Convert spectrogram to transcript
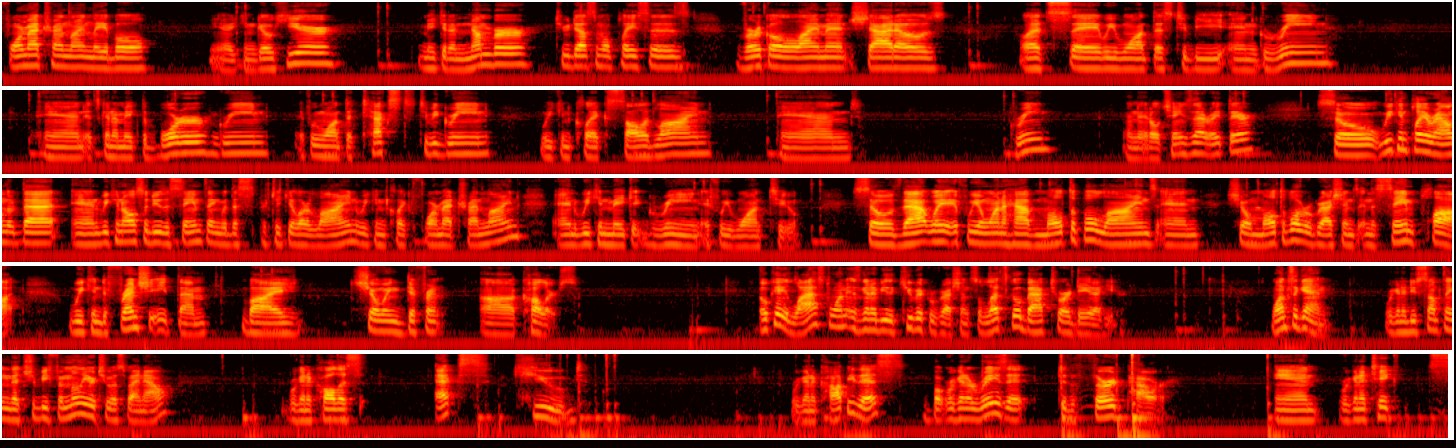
Format trendline label. You know, you can go here, make it a number, two decimal places, vertical alignment, shadows. Let's say we want this to be in green and it's going to make the border green. If we want the text to be green, we can click solid line and green and it'll change that right there. So we can play around with that and we can also do the same thing with this particular line. We can click format trend line and we can make it green if we want to. So that way if we want to have multiple lines and show multiple regressions in the same plot, we can differentiate them by showing different uh, colors. Okay, last one is going to be the cubic regression. So let's go back to our data here. Once again, we're going to do something that should be familiar to us by now. We're going to call this x cubed. We're going to copy this, but we're going to raise it to the third power. And we're going to take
